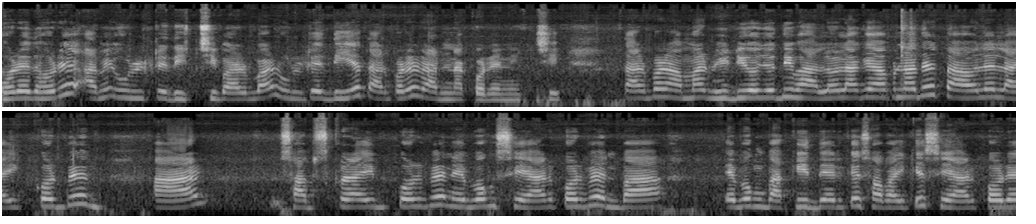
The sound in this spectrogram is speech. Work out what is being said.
ধরে ধরে আমি উল্টে দিচ্ছি বারবার, উল্টে দিয়ে তারপরে রান্না করে নিচ্ছি। তারপর আমার ভিডিও যদি ভালো লাগে আপনাদের, তাহলে লাইক করবেন আর সাবস্ক্রাইব করবেন এবং শেয়ার করবেন বা, এবং বাকিদেরকে সবাইকে শেয়ার করে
